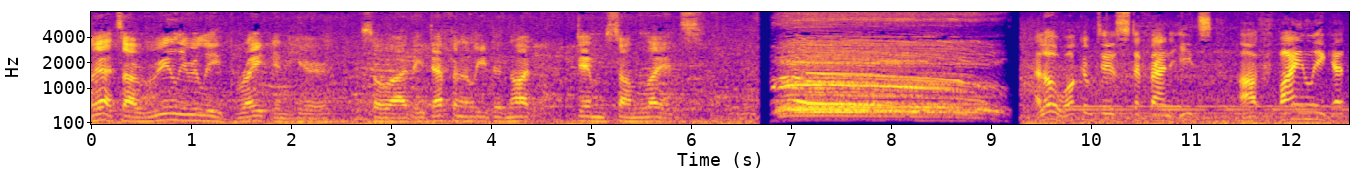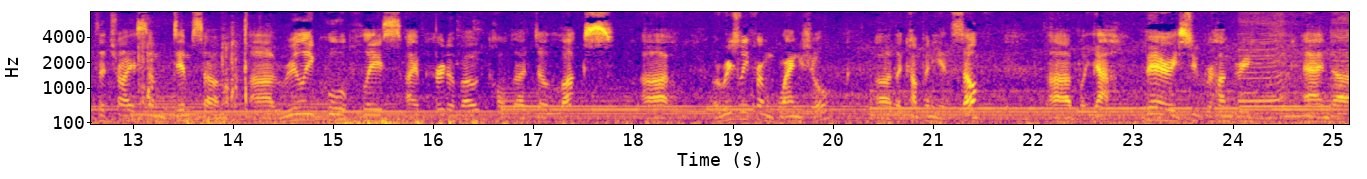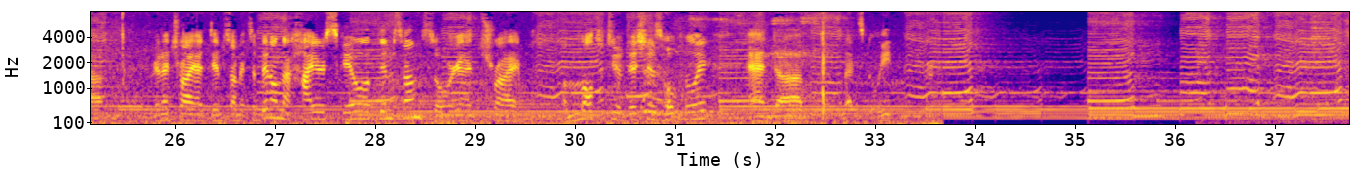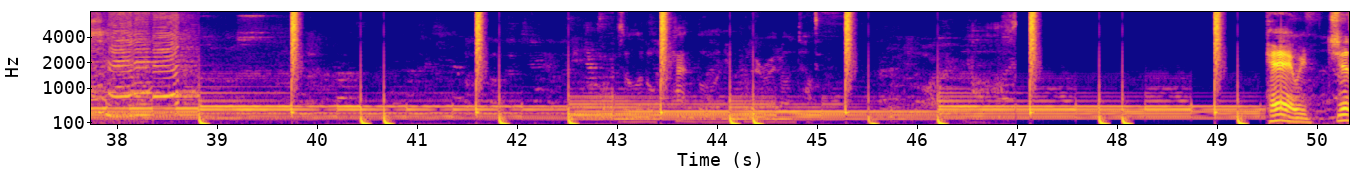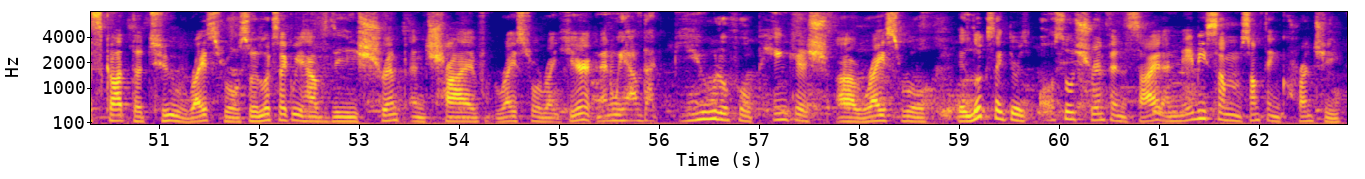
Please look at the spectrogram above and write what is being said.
So yeah, it's uh, really, really bright in here. So uh, they definitely did not dim some lights. Hello, welcome to Stephan Eats. Uh, finally get to try some dim sum. Uh, really cool place I've heard about called uh, Deluxe. Uh, originally from Guangzhou, uh, the company itself. Uh, but yeah, very super hungry. And we're gonna try a dim sum. It's a bit on the higher scale of dim sum, so we're gonna try a multitude of dishes, hopefully. And um, let's go eat. We just got the two rice rolls. So it looks like we have the shrimp and chive rice roll right here. And then we have that beautiful pinkish uh, rice roll. It looks like there's also shrimp inside and maybe some something crunchy.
